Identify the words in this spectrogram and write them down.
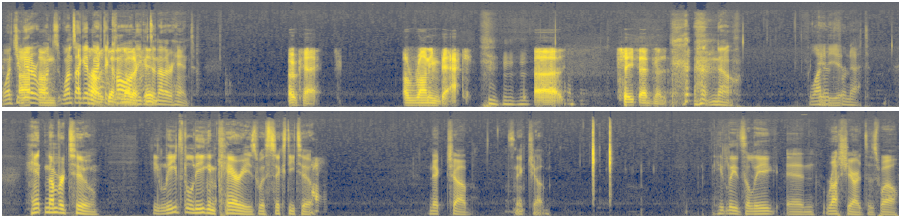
Once you get it, Um, once once I get I thought back to getting Colin, another he gets hint. another hint. Okay. A running back. Uh, Chase Edmonds. no. Leonard Idiot. Fournette. Hint number two. He leads the league in carries with 62. Nick Chubb. It's Nick Chubb. He leads the league in rush yards as well.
